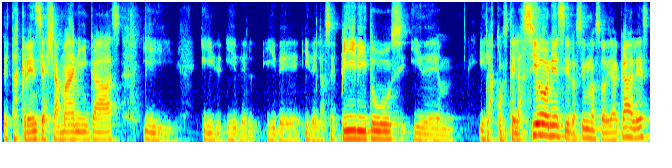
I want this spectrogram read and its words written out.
estas creencias chamánicas y, y, de, los espíritus y de las constelaciones y los signos zodiacales,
